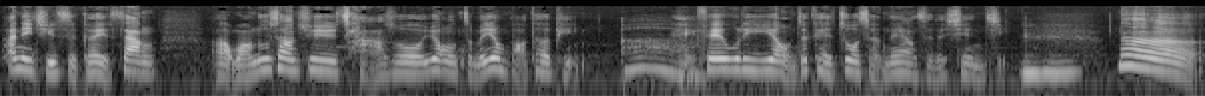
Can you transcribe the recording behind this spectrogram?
啊，你其实可以上呃网络上去查说用怎么用保特瓶哦，废物利用就可以做成那样子的陷阱。嗯哼，那。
